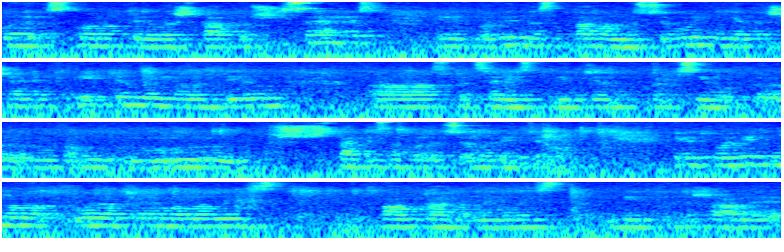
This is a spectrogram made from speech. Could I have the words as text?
ми скоротили штатну чисельність і відповідно станом на сьогодні є начальник відділу і один спеціаліст відділу праців е, в штаті знаходиться цього відділу. І відповідно ми отримали лист, вам наданий лист від державної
